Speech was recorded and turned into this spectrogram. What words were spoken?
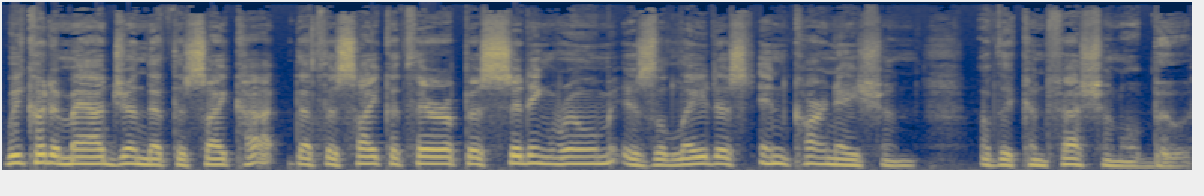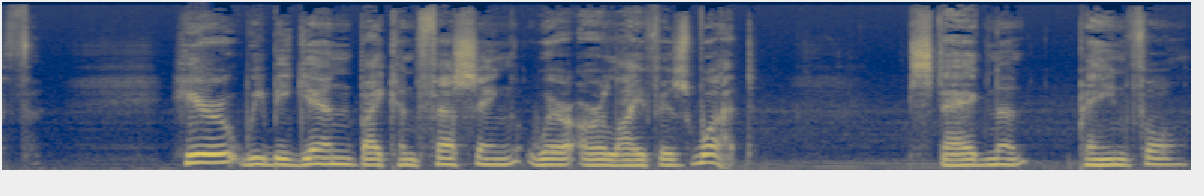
We could imagine that the, psycho- that the psychotherapist's sitting room is the latest incarnation of the confessional booth. Here we begin by confessing where our life is what? Stagnant, painful,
